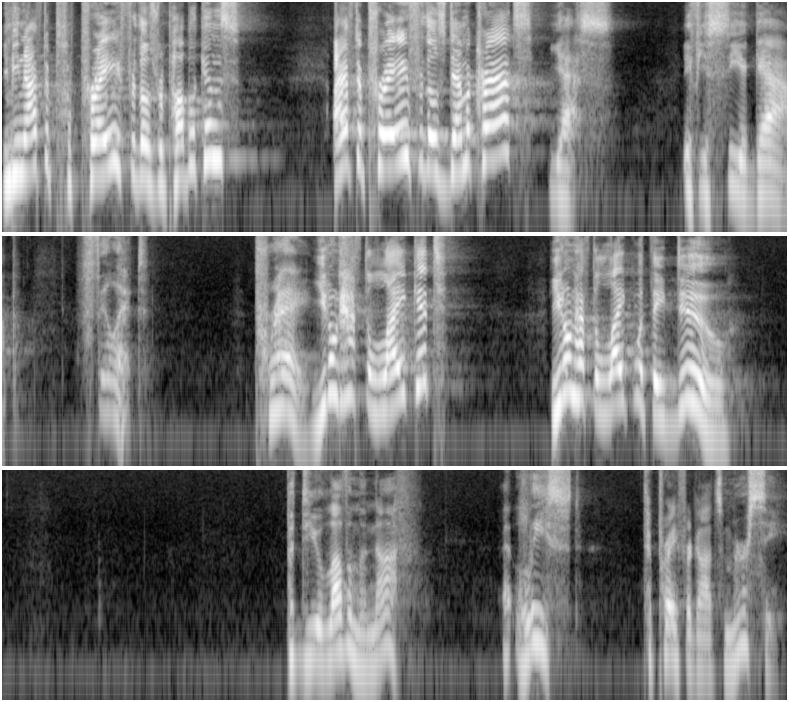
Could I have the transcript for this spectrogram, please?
You mean I have to pray for those Republicans? I have to pray for those Democrats? Yes. If you see a gap, fill it. Pray. You don't have to like it. You don't have to like what they do. But do you love them enough, at least, to pray for God's mercy?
